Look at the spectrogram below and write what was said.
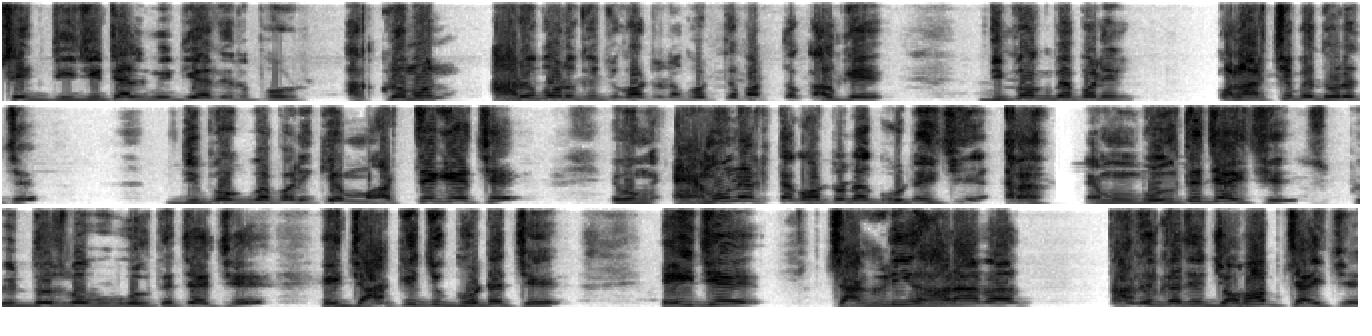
সে ডিজিটাল মিডিয়াদের উপর আক্রমণ, আরও বড় কিছু ঘটনা ঘটতে পারতো। কালকে দীপক ব্যাপারীর কলার চেপে ধরেছে। দীপক ব্যাপারীকে মারতে গিয়েছে এবং এমন একটা ঘটনা ঘটেছে এমন বলতে চাইছে ফিরদোস বাবু বলতে চাইছে, এই যা কিছু ঘটেছে, এই যে চাকরি হারারা তাদের কাছে জবাব চাইছে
